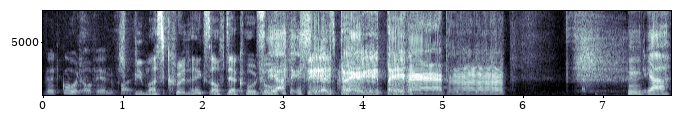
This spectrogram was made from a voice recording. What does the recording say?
wird gut auf jeden Fall. Spiel mal Skrillex auf der Koto. Ja, ist das hm, ja.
